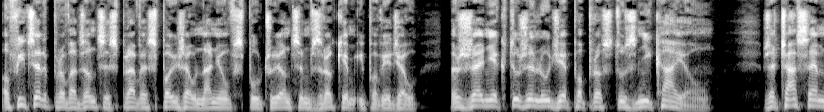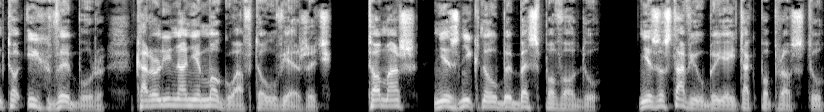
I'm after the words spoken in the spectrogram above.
Oficer prowadzący sprawę spojrzał na nią współczującym wzrokiem i powiedział, że niektórzy ludzie po prostu znikają, że czasem to ich wybór. Karolina nie mogła w to uwierzyć. Tomasz nie zniknąłby bez powodu. Nie zostawiłby jej tak po prostu.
